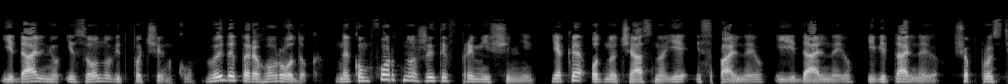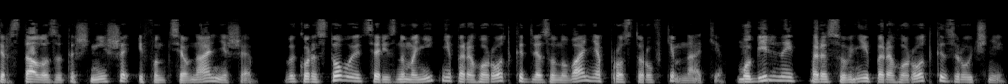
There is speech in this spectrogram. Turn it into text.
їдальню і зону відпочинку. Види перегородок некомфортно жити в приміщенні, яке одночасно є і спальнею, і їдальнею, і вітальнею, щоб простір стало затишніше і функціональніше. Використовуються різноманітні перегородки для зонування простору в кімнаті. Мобільний пересувні перегородки зручні.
